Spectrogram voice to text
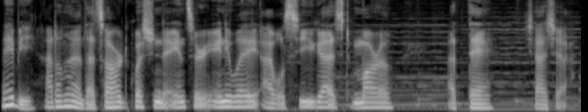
Maybe. I don't know. That's a hard question to answer. Anyway, I will see you guys tomorrow. Até. Tchau, tchau.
